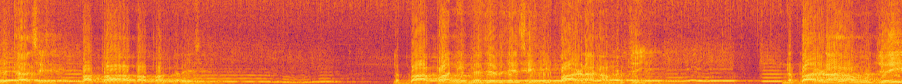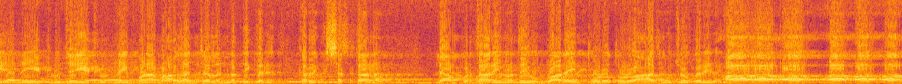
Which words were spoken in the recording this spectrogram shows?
બેઠા છે, બાપા બાપા કરે છે. એટલે બાપાની નજર જે છે એ બારણા સામું જઈ. અને બારણા સામું જઈ અને એટલું જઈ એટલું જ નહીં, પણ આમ હલન ચલન નથી કરી કરી શકતા ને એટલે આમ પથારીમાંથી ઊભા રહીને થોડો થોડો હાથ ઊંચો કરીને આ આ આ આ આ આ,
